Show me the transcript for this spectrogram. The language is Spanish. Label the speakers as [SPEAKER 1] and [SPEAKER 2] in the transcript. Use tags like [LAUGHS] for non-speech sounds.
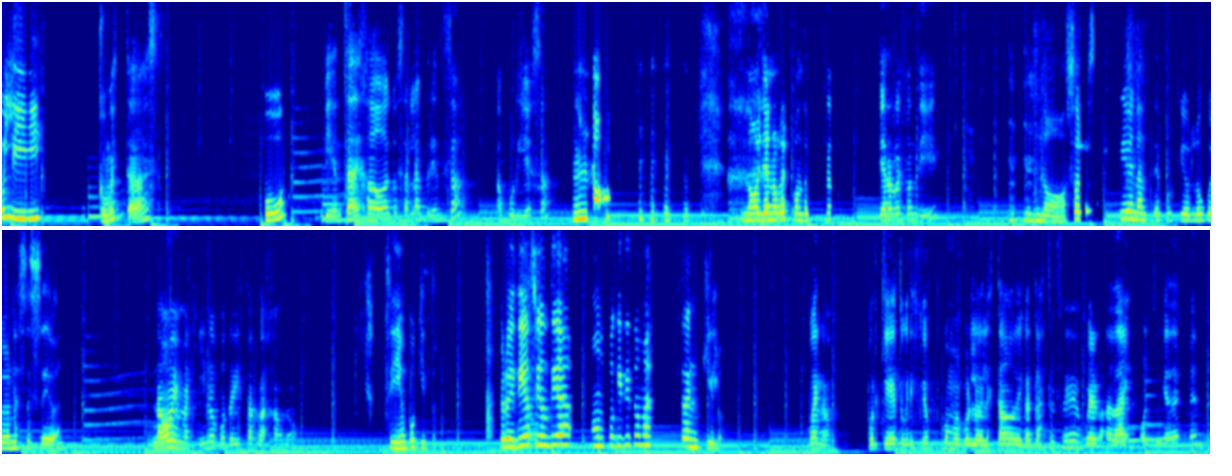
[SPEAKER 1] Oli.
[SPEAKER 2] ¿Cómo estás?
[SPEAKER 1] ¿Tú?
[SPEAKER 2] Bien, ¿te ha dejado de acosar la prensa? ¿Hamburguesa?
[SPEAKER 1] No. No, ya no respondo.
[SPEAKER 2] ¿Ya no respondí?
[SPEAKER 1] No, solo se escriben antes porque los hueones se ceban.
[SPEAKER 2] No, me imagino, pues de vista raja o no.
[SPEAKER 1] Sí, un poquito. Pero hoy día ha sido un día un poquitito más tranquilo.
[SPEAKER 2] Bueno, ¿por qué? ¿Tú crees que es como por lo del estado de catástrofe? We're gonna die all together, men.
